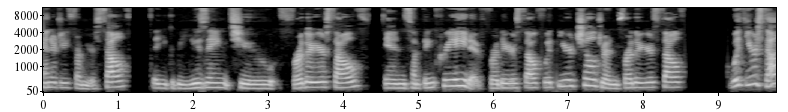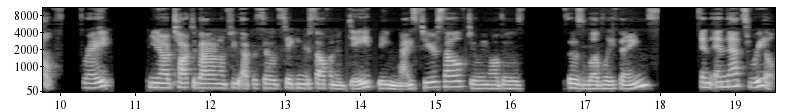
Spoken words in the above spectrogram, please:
energy from yourself that you could be using to further yourself in something creative, further yourself with your children, further yourself with yourself, right? You know, I've talked about on a few episodes taking yourself on a date, being nice to yourself, doing all those those lovely things. And and that's real.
